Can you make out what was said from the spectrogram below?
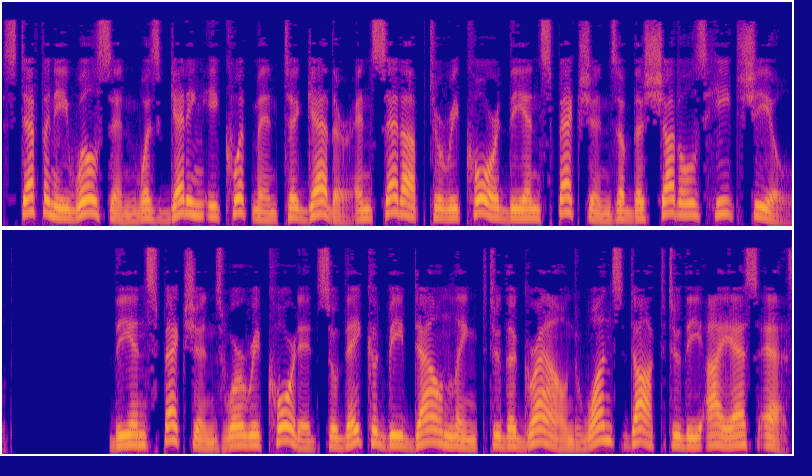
Stephanie Wilson was getting equipment together and set up to record the inspections of the shuttle's heat shield. The inspections were recorded so they could be downlinked to the ground once docked to the ISS.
